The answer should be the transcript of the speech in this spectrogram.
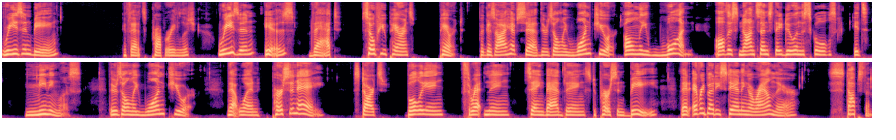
Reason being, if that's proper English, reason is that so few parents parent. Because I have said there's only one cure, only one. All this nonsense they do in the schools, it's meaningless. There's only one cure that when person A starts bullying, threatening, saying bad things to person B, that everybody standing around there stops them.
